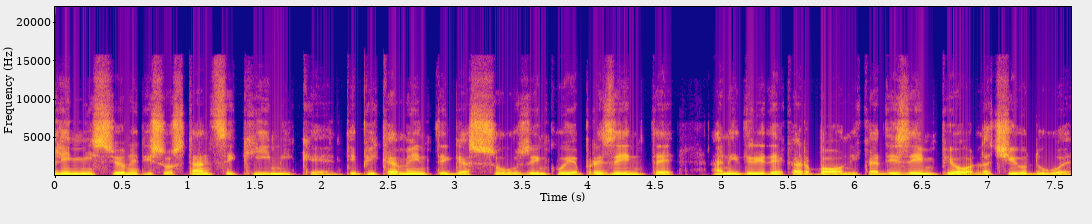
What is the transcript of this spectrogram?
L'immissione di sostanze chimiche tipicamente gassose in cui è presente anidride carbonica, ad esempio la CO2,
